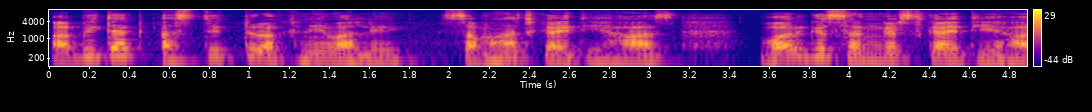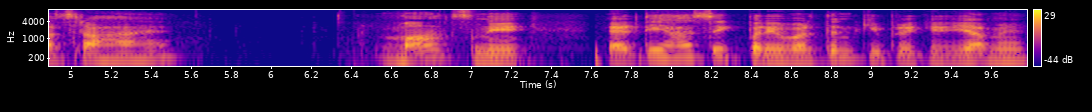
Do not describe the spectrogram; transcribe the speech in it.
अभी तक अस्तित्व रखने वाले समाज का इतिहास, वर्ग संघर्ष का इतिहास रहा है। मार्क्स ने ऐतिहासिक परिवर्तन की प्रक्रिया में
